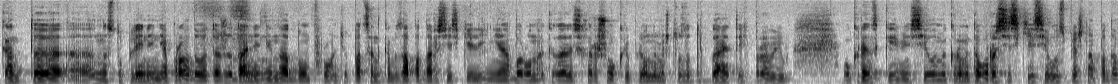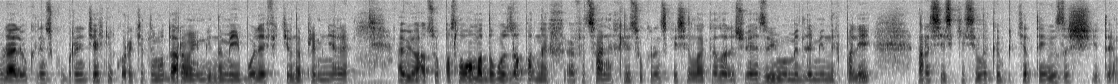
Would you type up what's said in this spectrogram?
Контрнаступление не оправдывает ожиданий ни на одном фронте. По оценкам Запада, российские линии обороны оказались хорошо укрепленными, что затрудняет их прорыв украинскими силами. Кроме того, российские силы успешно подавляли украинскую бронетехнику ракетными ударами, минами и более эффективно применяли авиацию. По словам одного из западных официальных лиц, украинские силы оказались уязвимыми для минных полей, а российские силы компетентны их защиты.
